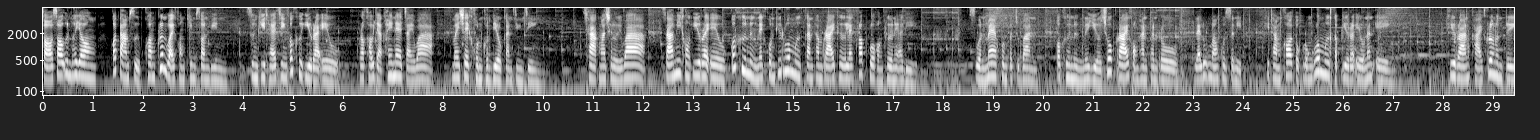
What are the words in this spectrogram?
สอซออึนพยองก็ตามสืบความเคลื่อนไหวของคิมซอนบิน ซึ่งที่แท้จริงก็คืออิราเอล เพราะเขาอยากให้แน่ใจว่าไม่ใช่คนคนเดียวกันจริง ๆ ฉากมาเฉลยว่า สามีของอิราเอลก็คือหนึ่งในคนที่ร่วมมือกันทำร้ายเธอและครอบครัวของเธอในอดีต ส่วนแม่คนปัจจุบันก็คือหนึ่งในเหยื่อโชคร้ายของฮันพันโร และลูกน้องคนสนิทที่ทำข้อตกลงร่วมมือกับอิราเอลนั่นเอง ที่ร้านขายเครื่องดนตรี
